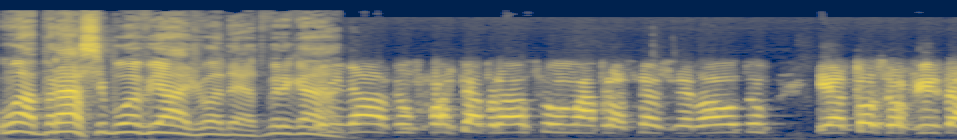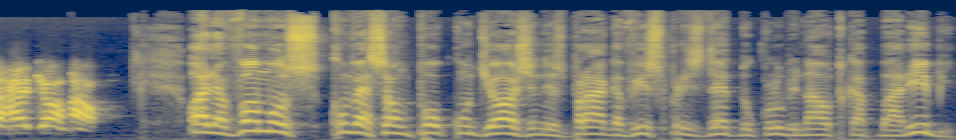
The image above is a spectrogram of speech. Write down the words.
Um abraço e boa viagem, Vaneto. Obrigado. Obrigado, um forte abraço, um abraço a Geraldo e a todos os ouvintes da Rádio Jornal. Olha, vamos conversar um pouco com Diógenes Braga, vice-presidente do Clube Náutico Capibaribe.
